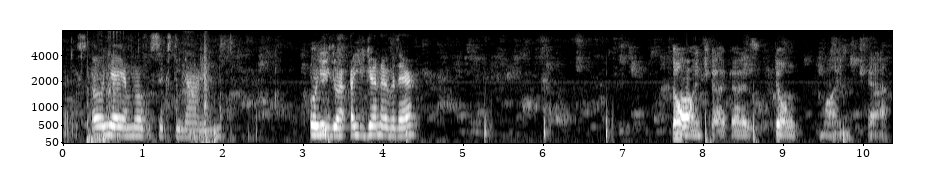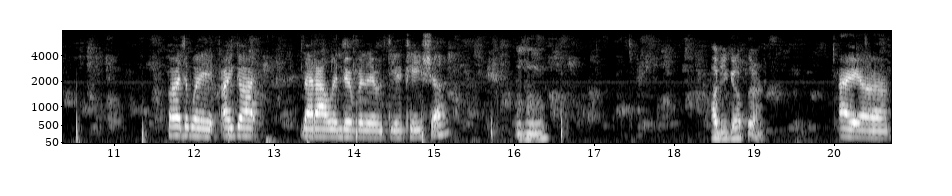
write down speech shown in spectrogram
Nice. Oh yeah, I'm level 69. Oh, you go? Are you going over there? Don't Oh. mind chat, guys. Don't mind chat. By the way, I got that island over there with the acacia. Mhm. How do you get up there? I uh,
